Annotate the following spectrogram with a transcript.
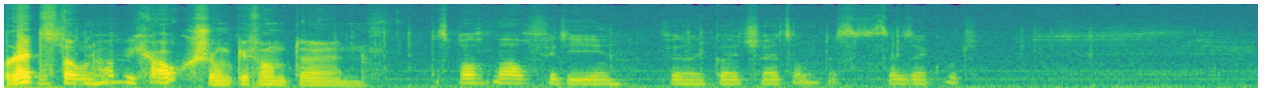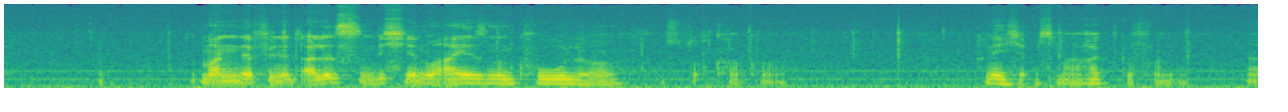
Redstone habe ich auch schon gefunden. das brauchen wir auch für die für die Goldschaltung. Das ist sehr, sehr gut. Mann, der findet alles und ich hier nur Eisen und Kohle. Das ist doch kacke. Nee, ich habe Smaragd gefunden. Ja.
